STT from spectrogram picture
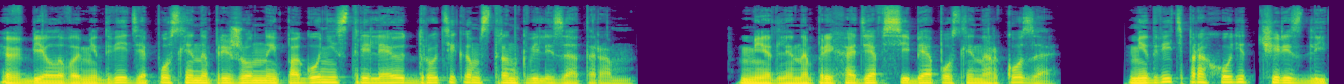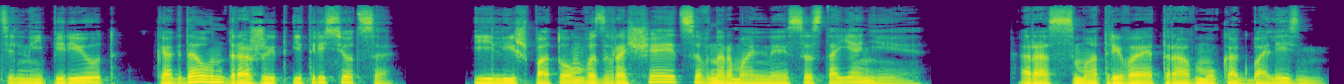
В белого медведя после напряженной погони стреляют дротиком с транквилизатором. Медленно приходя в себя после наркоза, медведь проходит через длительный период, когда он дрожит и трясется, и лишь потом возвращается в нормальное состояние. Рассматривая травму как болезнь,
